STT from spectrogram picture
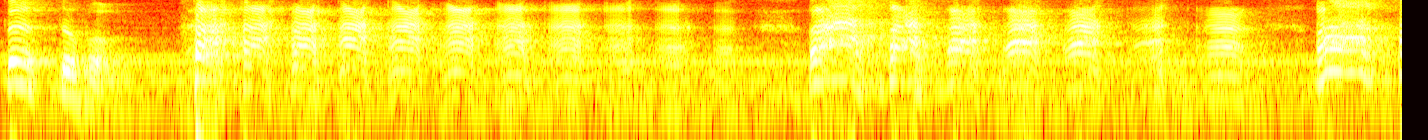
Festival.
